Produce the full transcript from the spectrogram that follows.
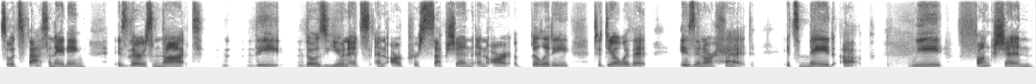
So what's fascinating is there's not the those units and our perception and our ability to deal with it is in our head. It's made up. We function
